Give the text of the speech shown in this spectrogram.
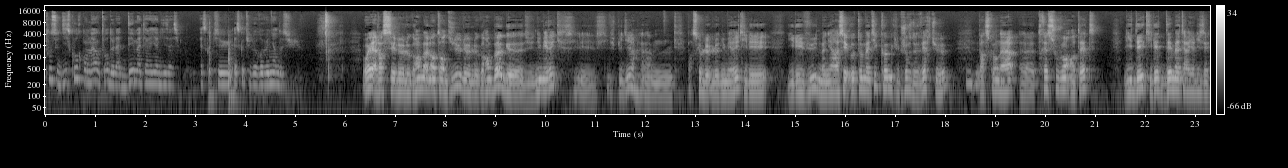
tout ce discours qu'on a autour de la dématérialisation. Est-ce que, tu, est que tu veux revenir dessus? Ouais, alors c'est le, grand malentendu, le, grand bug euh, du numérique, si, je puis dire, euh, parce que le, numérique, il est, il est vu de manière assez automatique comme quelque chose de vertueux, mhm. parce qu'on a euh, très souvent en tête l'idée qu'il est dématérialisé.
